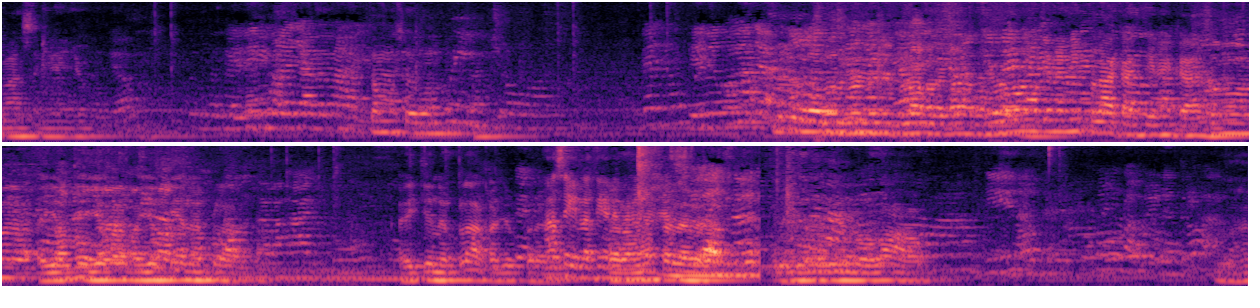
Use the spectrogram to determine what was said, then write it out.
lo hacen ellos. Estamos segundos. No tiene. Yo no ni placa, tiene Eso carro. no es- Ellos, ellos, ellos tienen placa. Ahí tiene placa, yo creo. Ah, sí, la tiene. Pero no se le ve. Ellos tienen los lados. No se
